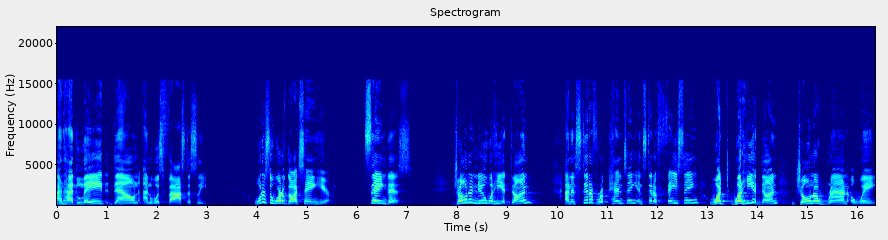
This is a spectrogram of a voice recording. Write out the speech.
and had laid down and was fast asleep. What is the word of God saying here? It's saying this Jonah knew what he had done, and instead of repenting, instead of facing what, what he had done, Jonah ran away.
